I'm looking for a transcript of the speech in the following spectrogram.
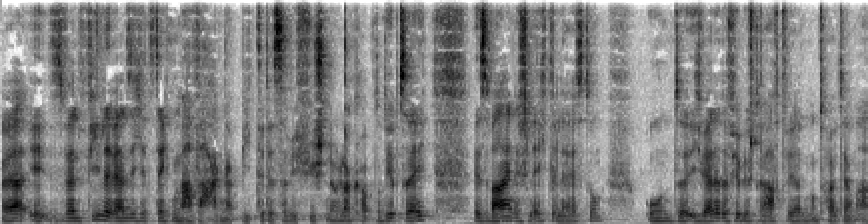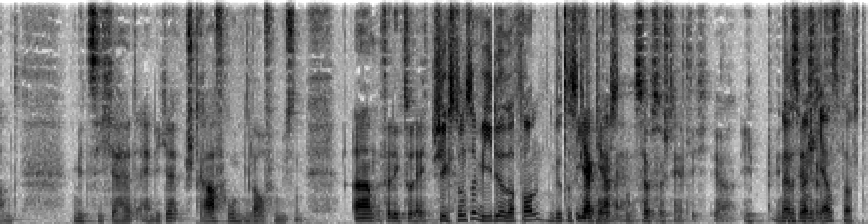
Ja, es werden, viele werden sich jetzt denken, Ma Wagner, bitte, das habe ich viel schneller gehabt. Und ihr habt recht, es war eine schlechte Leistung und äh, ich werde dafür bestraft werden und heute am Abend mit Sicherheit einige Strafrunden laufen müssen. Ähm, völlig zu Recht. Schickst du uns ein Video davon? Wird das Ja, gerne, selbstverständlich. Ja, ich bin Nein, da das wäre nicht ernsthaft.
